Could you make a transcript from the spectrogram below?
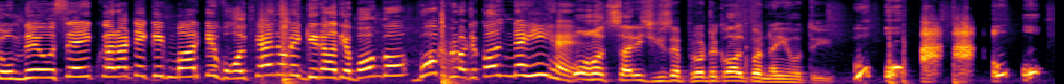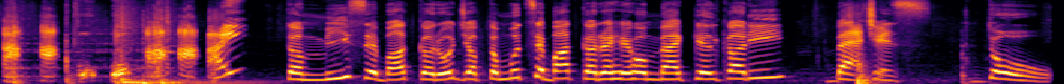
तुमने उसे एक कराटे किक मार के वोल्केनो में गिरा दिया बोंगो वो प्रोटोकॉल नहीं है। बहुत सारी चीज़ें प्रोटोकॉल पर नहीं होती। तमीज से बात करो जब तुम मुझसे बात कर रहे हो मैक किलकारी बैचेस। दो।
